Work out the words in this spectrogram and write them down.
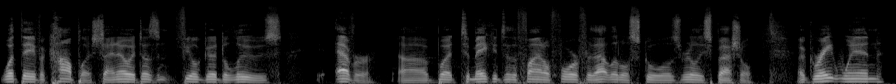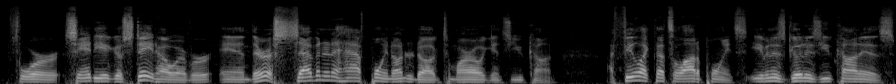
what they've accomplished. I know it doesn't feel good to lose ever, uh, but to make it to the Final Four for that little school is really special. A great win for San Diego State, however, and they're a seven and a half point underdog tomorrow against UConn. I feel like that's a lot of points, even as good as UConn is.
